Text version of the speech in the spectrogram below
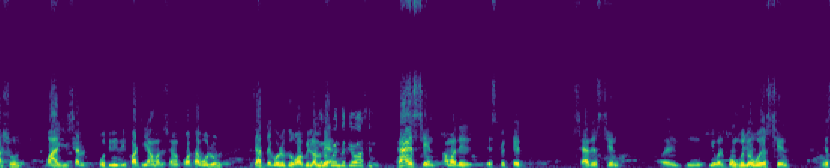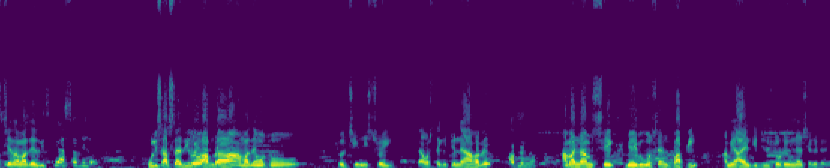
আসুন বা আইসি স্যার প্রতিনিধি পাঠিয়ে আমাদের সঙ্গে কথা বলুন যাতে করে কেউ অবিলম্বে হ্যাঁ এসছেন। আমাদের রেসপেক্টেড স্যার এসছেন কি বলে পঙ্কজবাবু এসছেন এসছেন আমাদের পুলিশ আশ্রয় দিল আমরা আমাদের মতো চলছি নিশ্চয়ই ব্যবস্থা কিছু নেওয়া হবে। আপনার নাম? আমার নাম শেখ মেহবুব হোসেন বাপি। আমি আইএনটিডিসি টোটো ইউনিয়ন সেক্রেটারি।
